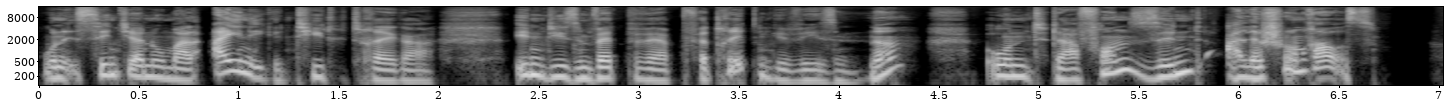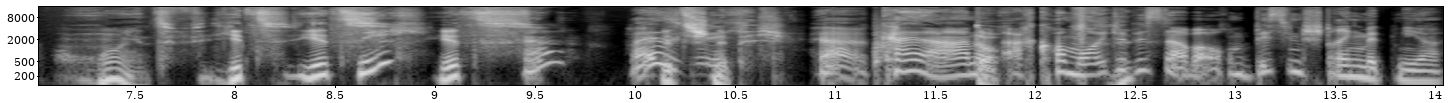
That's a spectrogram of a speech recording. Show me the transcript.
Und es sind ja nun mal einige Titelträger in diesem Wettbewerb vertreten gewesen. Ne? Und davon sind alle schon raus. Oh, jetzt, jetzt, jetzt, nicht? jetzt, ja? Weiß Jetzt ich nicht. Ja, keine Ahnung. Doch. Ach komm, heute bist du aber auch ein bisschen streng mit mir.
